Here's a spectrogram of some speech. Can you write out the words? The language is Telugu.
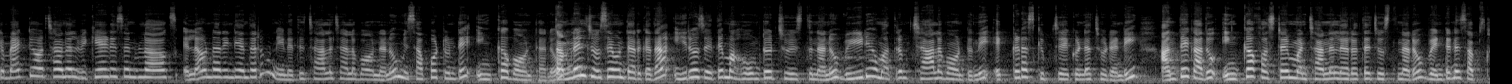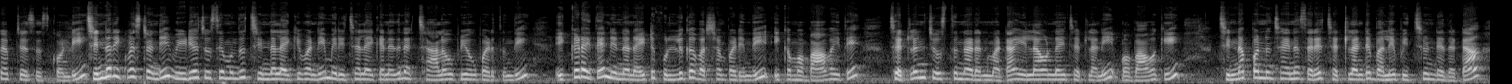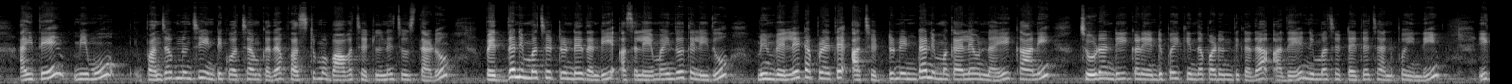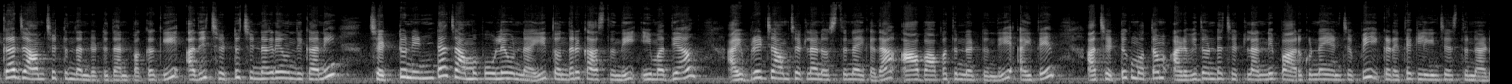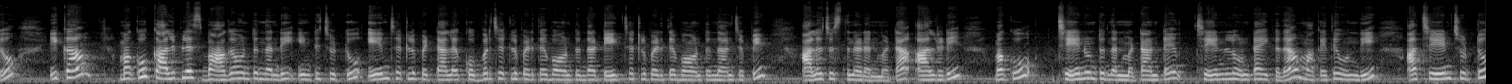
Welcome back to our channel వికేడెస్ and blogs ఎలా ఉన్నారండి అందరూ? నేనైతే చాలా చాలా బాగున్నాను. మీ సపోర్ట్ ఉంటే ఇంకా బాగుంటాను. తమిళ చూసే ఉంటారు కదా ఈ రోజు అయితే మా హోమ్ టూర్ చూపిస్తున్నాను. వీడియో మాత్రం చాలా బాగుంటుంది. ఎక్కడ స్కిప్ చేయకుండా చూడండి. అంతేకాదు ఇంకా ఫస్ట్ టైం మన ఛానల్ ఎవరైతే చూస్తున్నారో వెంటనే సబ్స్క్రైబ్ చేసేసుకోండి. చిన్న రిక్వెస్ట్ అండి వీడియో చూసే ముందు చిన్న లైక్ ఇవ్వండి. మీరు ఇచ్చే లైక్ అనేది నాకు చాలా ఉపయోగపడుతుంది. ఇక్కడైతే నిన్న నైట్ ఫుల్గా వర్షం పడింది. ఇక మా బావ అయితే చెట్లను చూస్తున్నాడు అనమాట ఎలా ఉన్నాయి చెట్లని? మా బావకి చిన్నప్పటి నుంచి అయినా సరే చెట్లంటే భలే పిచ్చి ఉండేదట. అయితే మేము పంజాబ్ నుంచి ఇంటికి వచ్చాం కదా ఫస్ట్ మా బావ చెట్లనే చూస్తాడు. పెద్ద నిమ్మ చెట్టు ఉండేదండి అసలు ఏమైందో తెలీదు. మేము వెళ్ళేటప్పుడైతే ఆ చెట్టు నిండా నిమ్మకాయలే ఉన్నాయి కానీ చూడండి ఇక్కడ ఎండిపోయి కింద పడి ఉంది కదా అదే నిమ్మ చెట్టు అయితే చనిపోయింది. ఇక జామ చెట్టు ఉంది అన్నట్టు దాని పక్కకి. అది చెట్టు చిన్నగానే ఉంది కానీ చెట్టు నిండా జామ పువ్వులే ఉన్నాయి తొందర కాస్తుంది. ఈ మధ్య హైబ్రిడ్ జామ చెట్లు అని వస్తున్నాయి కదా ఆ బాపతున్నట్టుంది అయితే ఆ చెట్టుకు మొత్తం అడవి దొండ చెట్లు అన్నీ పారుకున్నాయి అని చెప్పి ఇక్కడైతే క్లీన్ చేస్తున్నాడు. ఇక మాకు ఖాళీ ప్లేస్ బాగా ఉంటుందండి. ఇంటి చుట్టూ ఏం చెట్లు పెట్టాలా కొబ్బరి చెట్లు పెడితే బాగుంటుందా టేక్ చెట్లు పెడితే బాగుంటుందా అని చెప్పి ఆలోచిస్తున్నాడు అనమాట ఆల్రెడీ మాకు చేను ఉంటుందన్నమాట అంటే చేనులు ఉంటాయి కదా మాకైతే ఉంది. ఆ చేను చుట్టూ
